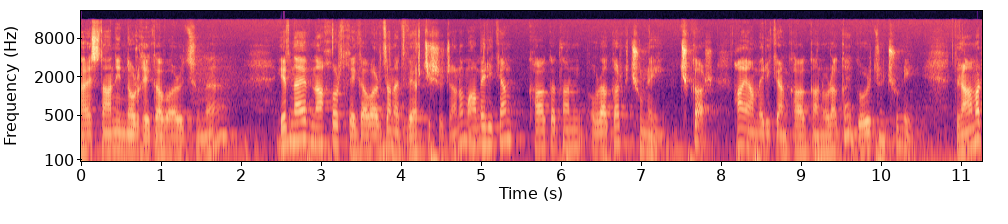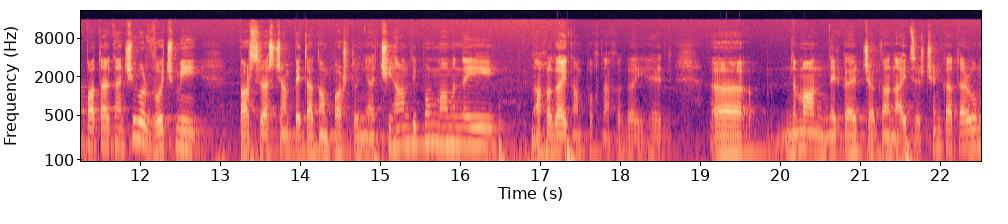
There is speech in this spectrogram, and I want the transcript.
Հայաստանի նոր ղեկավարությունը Եվ նաև նախորդ ղեկավարության այդ վերջի շրջանում ամերիկյան քաղաքական օրակարգ չունեին, չկար։ Հայ-ամերիկյան քաղաքական օրակարգ գոյություն չունի։ Դրա համար պատահական չի, որ ոչ մի բարձրաստիճան պետական պաշտոնյա չի հանդիպում ԱՄՆ-ի նախագահի կամ փոխնախագահի հետ նման ներկայացական այցեր չեն կատարվում,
